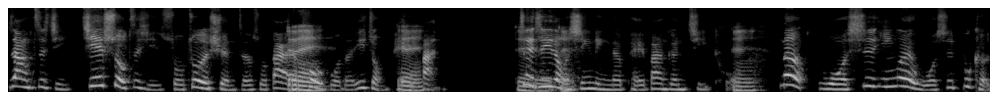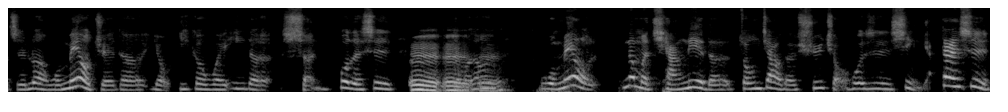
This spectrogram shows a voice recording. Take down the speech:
让自己接受自己所做的选择所带来的后果的一种陪对。伴。对这也是一种心灵的陪伴跟寄托。那我是因为我是不可知论，我没有觉得有一个唯一的神，或者是嗯什么东西，嗯嗯我没有那么强烈的宗教的需求或者是信仰。但是，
